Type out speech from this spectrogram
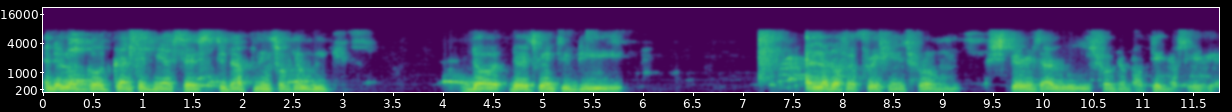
And the Lord God granted me access to the happenings of the week. Though there is going to be a lot of operations from spirits that rules from the mountainous area.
